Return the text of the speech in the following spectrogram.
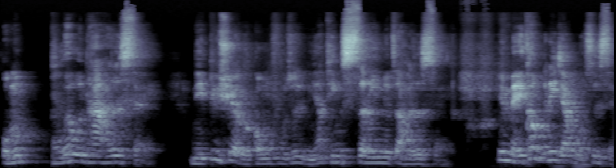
我们不会问他他是谁，你必须要有个功夫，就是你要听声音就知道他是谁，因为没空跟你讲我是谁，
